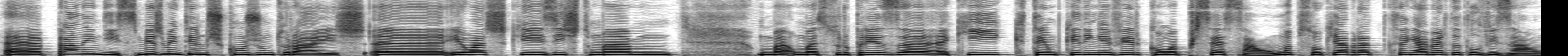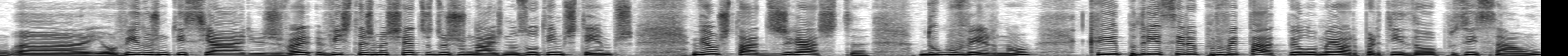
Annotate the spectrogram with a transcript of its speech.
Uh, para além disso, mesmo em termos conjunturais, uh, eu acho que existe uma, uma, uma, surpresa aqui que tem um bocadinho a ver com a percepção. Uma pessoa que, que tenha aberto a televisão, uh, ouvido os noticiários, visto as manchetes dos jornais nos últimos tempos, vê um estado de desgaste do governo que poderia ser aproveitado pelo maior partido da oposição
